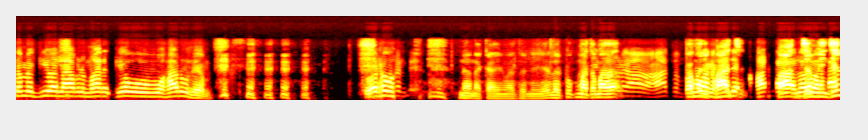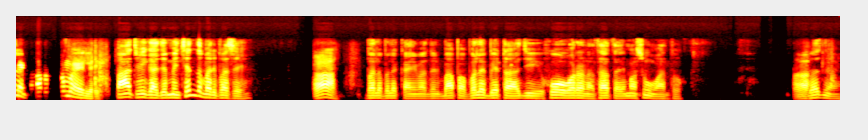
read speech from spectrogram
તમે કયો એટલે આપણે મારે કેવું સારું ને એમ. બરોબર ના? ના કાંઈ વાંધો નહીં. એટલે ટૂંકમાં તમારા તમારી પાંચ- પાંચ જમીન છે ને? કમાઈ લે પાંચ વીઘા જમીન છે ને તમારી પાસે? હા. ભલે ભલે કાંઈ વાંધો નહીં. બાપા ભલે બેટા હજી સો વર્ષના થતા એમાં શું વાંધો. બસ ને?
